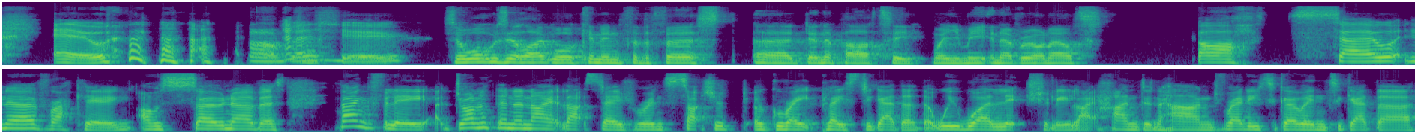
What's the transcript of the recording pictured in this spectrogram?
oh. oh, bless you. So, what was it like walking in for the first uh, dinner party where you're meeting everyone else? Oh, so nerve wracking. I was so nervous. Thankfully, Jonathan and I at that stage were in such a, a, great place together that we were literally like hand in hand, ready to go in together,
